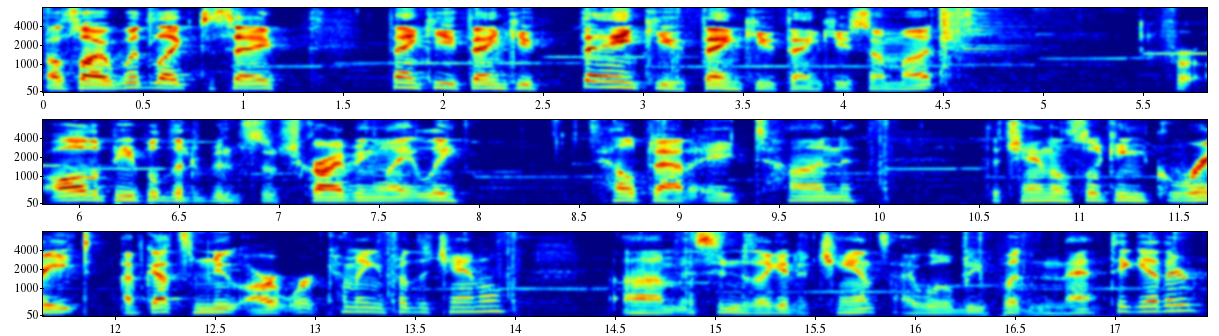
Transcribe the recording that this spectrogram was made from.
Also, I would like to say Thank you, thank you, thank you, thank you, thank you so much for all the people that have been subscribing lately. It's helped out a ton. The channel's looking great. I've got some new artwork coming for the channel. Um, as soon as I get a chance, I will be putting that together.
